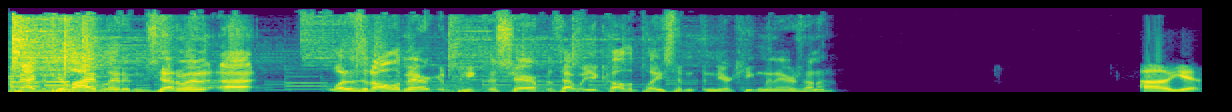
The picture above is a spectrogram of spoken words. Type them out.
Right, back with you live, ladies and gentlemen. Uh, what is it, All American Pizza, Sheriff? Is that what you call the place in, near Kingman, Arizona? Uh, yes,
